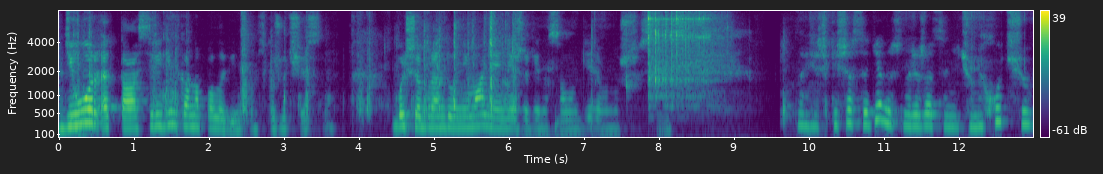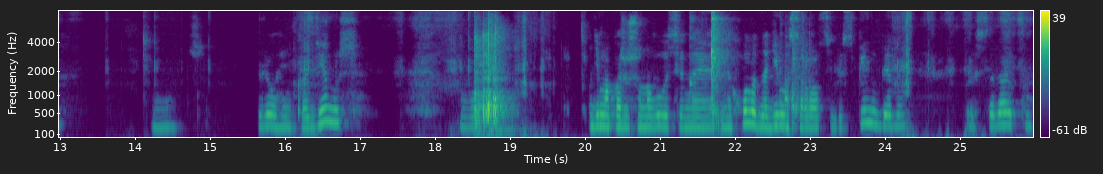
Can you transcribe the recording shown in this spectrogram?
Dior это серединка на половинку, скажу честно больше бренду внимания, нежели на самом деле оно шестнадцать. Так, девочки, сейчас оденусь, наряжаться ничего не хочу. Вот. Легенько оденусь. Вот. Дима каже, що на вулиці не, не холодно. Дима сорвав собі спину, бідний. Представляєте?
